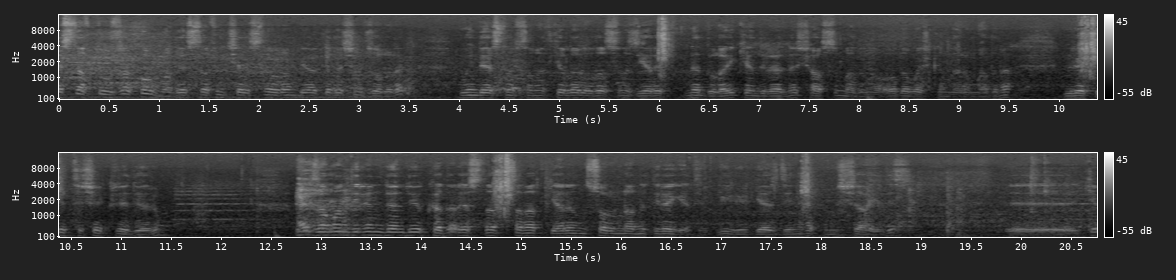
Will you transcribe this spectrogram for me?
esnafta uzak olmadı. Esnafın içerisinde olan bir arkadaşımız olarak bu indi Esnaf Sanatkarlar Odası'nı ziyaretine dolayı kendilerine şahsım adına, oda başkanlarım adına yürekli teşekkür ediyorum. Her zaman dilin döndüğü kadar esnaf sanatkarın sorunlarını dile getirip bir il gezdiğini hepimiz şahidiz. Ee, ki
